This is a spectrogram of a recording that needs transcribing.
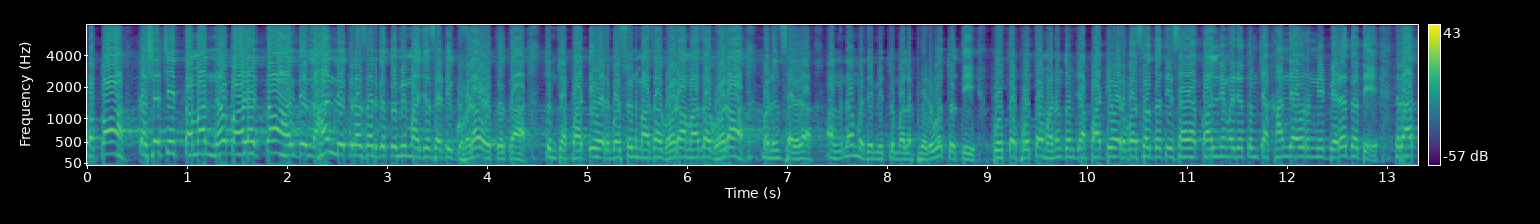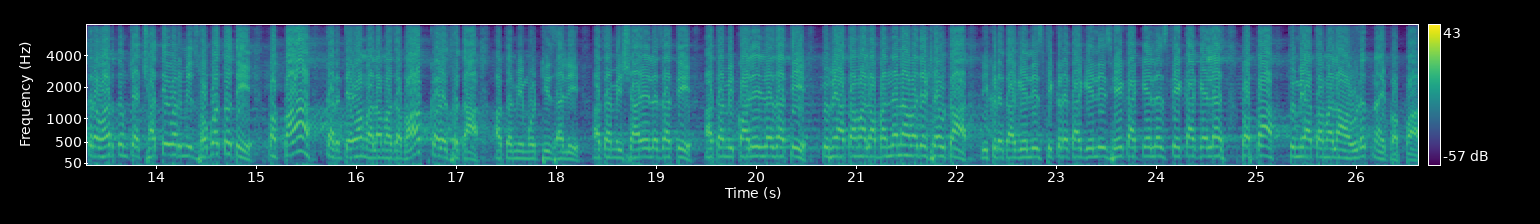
पप्पा कशाची तमान न बाळगता? अगदी लहान लेकरासारखं तुम्ही माझ्यासाठी घोडा होत होता. तुमच्या पाठीवर बसून माझा घोडा माझा घोडा. म्हणून सगळ्या अंगणामध्ये मी तुम्हाला फिरवत होती. पोत पोत म्हणून तुमच्या पाठीवर बसवत होती. सगळ्या कॉलनीमध्ये तुमच्या खांद्यावरून मी फिरत होते. रात्रभर तुमच्या छातीवर मी झोपत होते. पप्पा कारण तेव्हा मला माझा बाप कळत होता. आता मी मोठी झाली. आता मी शाळेला जाते. आता मी कॉलेजला जाते. तुम्ही आता मला बंधनामध्ये ठेवता. इकडे का गेलीस तिकडे का गेलीस हे का केलंस ते का केलंस? पप्पा तुम्ही आता मला आवडत नाही पप्पा.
